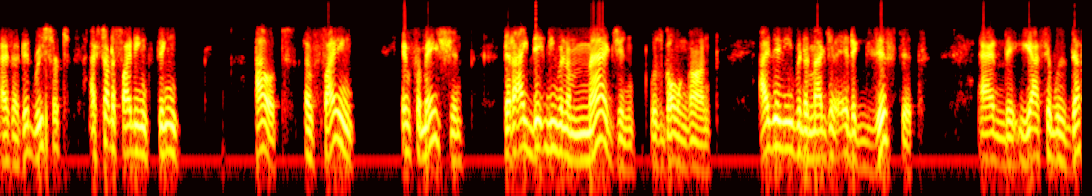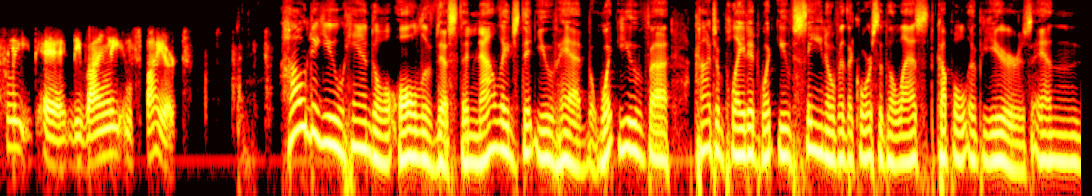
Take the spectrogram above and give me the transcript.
as I did research, I started finding things out and finding information that I didn't even imagine was going on. I didn't even imagine it existed. And yes, it was definitely uh, divinely inspired. How do you handle all of this, the knowledge that you've had, what you've uh, contemplated, what you've seen over the course of the last couple of years? And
